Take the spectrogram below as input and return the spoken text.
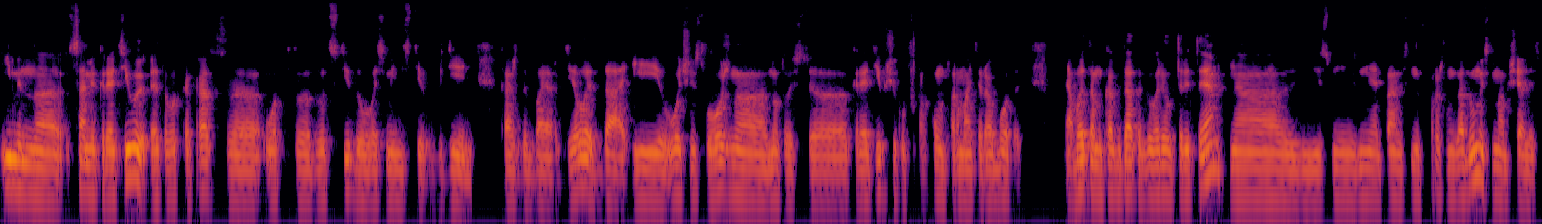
именно сами креативы это вот как раз э, от 20 до 80 в день каждый байер делает, да, и очень сложно, ну, то есть э, креативщику в таком формате работать. Об этом когда-то говорил 3T, э, если не изменяет память, в прошлом году мы с ним общались,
